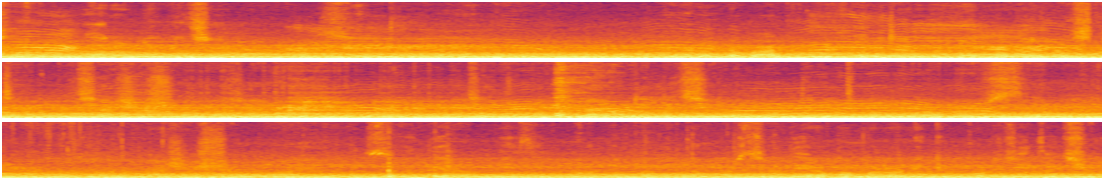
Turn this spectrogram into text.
খুবই ভালো লেগেছে এটা এগারোটা স্টেপ করেছে আসার সময় যেহেতু ফ্লাইট ডিলে ছিল আসার সময় সৌদি আরব ভিজিট করতে পারতাম আর সৌদি আরব আমার অনেকে পরিচিত ছিল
